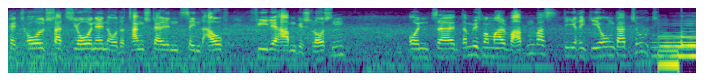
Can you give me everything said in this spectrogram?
Petrolstationen oder Tankstellen sind auf, viele haben geschlossen. Und äh, da müssen wir mal warten, was die Regierung da tut.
